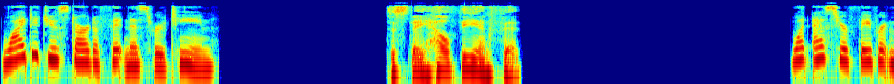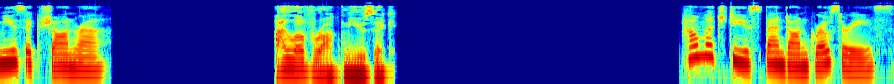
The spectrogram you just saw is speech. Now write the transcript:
Why did you start a fitness routine? To stay healthy and fit. What is your favorite music genre? I love rock music. How much do you spend on groceries?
